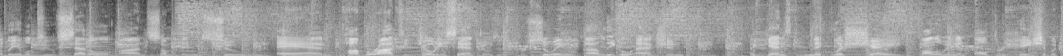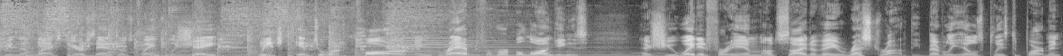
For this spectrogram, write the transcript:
they'll be able to settle on something soon. And paparazzi Jody Santos is pursuing uh, legal action against Nick Lachey following an altercation between them last year. Santos claims Lachey reached into her car and grabbed for her belongings as she waited for him outside of a restaurant. The Beverly Hills Police Department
